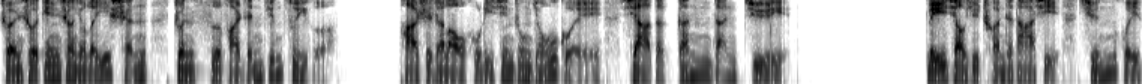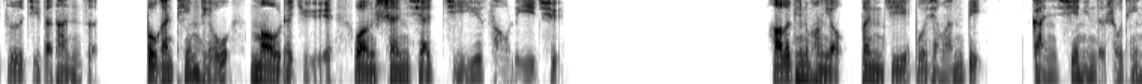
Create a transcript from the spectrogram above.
传说天上有雷神，专司法人间罪恶，怕是这老狐狸心中有鬼，吓得肝胆俱裂。李小鱼喘着大气，寻回自己的担子。不敢停留，冒着雨往山下急走离去。好了，听众朋友，本集播讲完毕，感谢您的收听。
